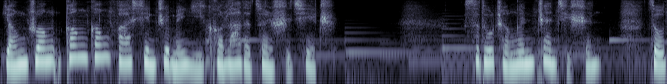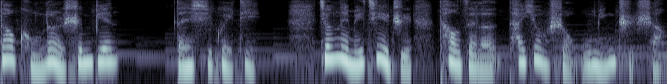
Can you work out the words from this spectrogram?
杨庄刚刚发现这枚一克拉的钻石戒指。司徒承恩站起身，走到孔乐儿身边，单膝跪地，将那枚戒指套在了他右手无名指上。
